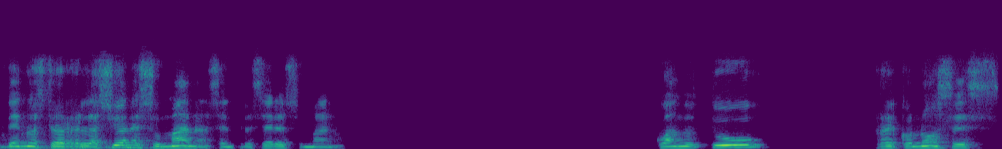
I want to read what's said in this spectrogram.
de nuestras relaciones humanas entre seres humanos, cuando tú reconoces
